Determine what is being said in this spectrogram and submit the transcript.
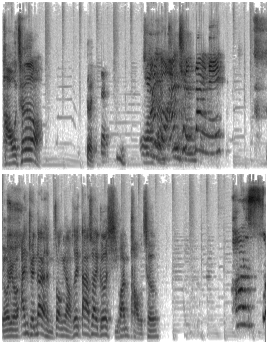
跑车哦，对，居然有安全带呢？有有安全带很重要，所以大帅哥喜欢跑车。很帅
